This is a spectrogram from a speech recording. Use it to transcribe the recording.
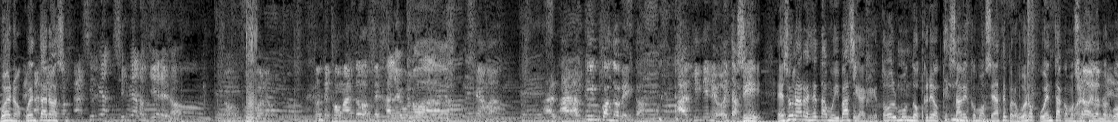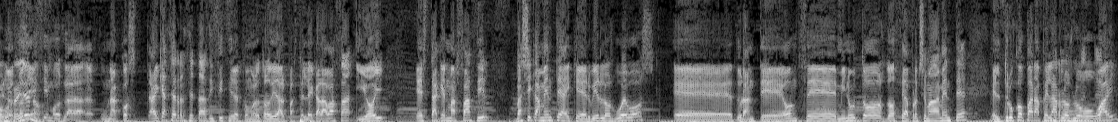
Bueno, cuéntanos. Silvia, Silvia no quiere, ¿no? No, pues bueno, no te comas dos, déjale uno a. ¿Cómo se llama? Al, al team cuando venga. Ah, ¿quién viene hoy Sí, también? es una receta muy básica que todo el mundo creo que sabe cómo se hace, pero bueno, cuenta cómo se hacen los el huevos día rellenos. hicimos la- una cosa. Hay que hacer recetas difíciles como el otro día el pastel de calabaza y hoy esta que es más fácil. Básicamente hay que hervir los huevos eh, durante 11 minutos, 12 aproximadamente. El truco para pelarlos ¿Como un luego guay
